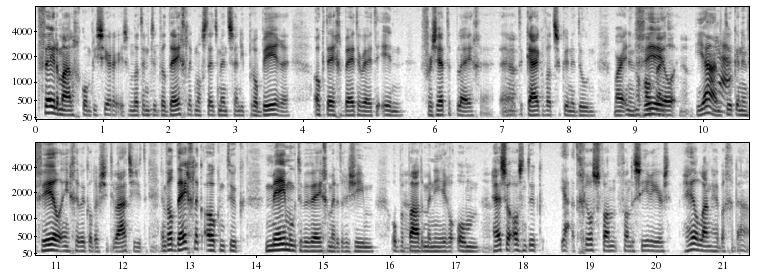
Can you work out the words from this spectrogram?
vele malen gecompliceerder is. Omdat er natuurlijk wel degelijk nog steeds mensen zijn die proberen, ook tegen beter weten in, verzet te plegen. eh, Ja. Te kijken wat ze kunnen doen. Maar in een Nog veel, altijd, ja. ja, Ja. natuurlijk in een veel ingewikkelder situatie zitten. En wel degelijk ook natuurlijk mee moeten bewegen met het regime op Ja. bepaalde manieren om, Ja. hè, zoals natuurlijk ja, het gros van, van de Syriërs heel lang hebben gedaan.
